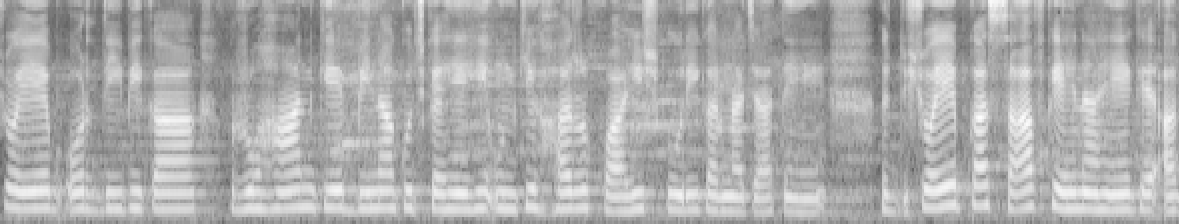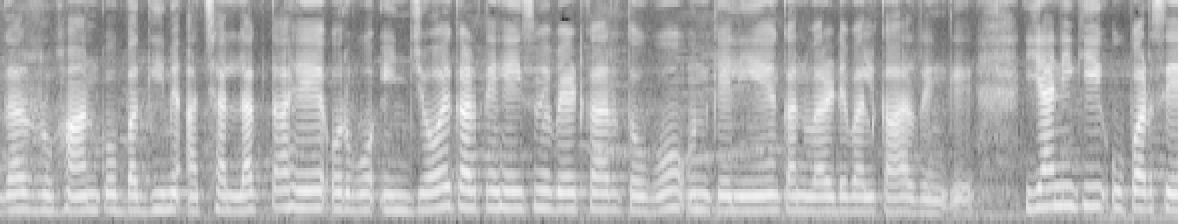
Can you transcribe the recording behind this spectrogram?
शोएब और दीपिका रूहान के बिना कुछ कहे ही उनकी हर ख्वाहिश पूरी करना चाहते हैं। शोएब का साफ़ कहना है कि अगर रूहान को बग्घी में अच्छा लगता है और वो इंजॉय करते हैं इसमें बैठकर तो वो उनके लिए कन्वर्टेबल कार लेंगे यानी कि ऊपर से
